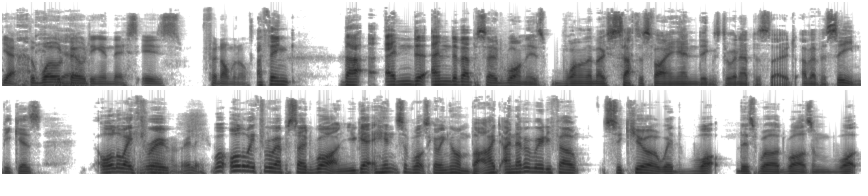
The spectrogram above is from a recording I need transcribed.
yeah the uh, world yeah. building in this is phenomenal. I think that end end of episode one is one of the most satisfying endings to an episode I've ever seen because all the way through, Oh, really? well, all the way through episode one, you get hints of what's going on, but I, I never really felt secure with what this world was and what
